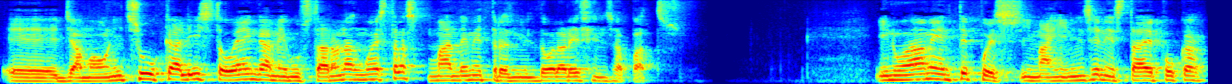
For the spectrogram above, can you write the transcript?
Eh, llamó a Onitsuka, listo, venga, me gustaron las muestras, mándeme 3 mil dólares en zapatos. Y nuevamente, pues imagínense en esta época,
